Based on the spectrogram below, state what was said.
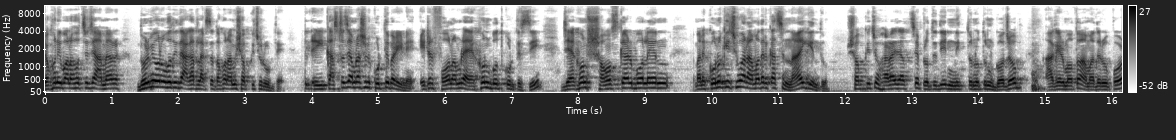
যখনই বলা হচ্ছে যে আমার ধর্মীয় অনুভূতিতে আঘাত লাগছে, তখন আমি সব কিছুর ঊর্ধ্বে। এই কাজটা যে আমরা আসলে করতে পারি না এটার ফল আমরা এখন বোধ করতেছি যে এখন সংস্কার বলেন মানে কোনো কিছু আর আমাদের কাছে নাই কিন্তু। সব কিছু হারা যাচ্ছে, প্রতিদিন নিত্য নতুন গজব আগের মতো আমাদের উপর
